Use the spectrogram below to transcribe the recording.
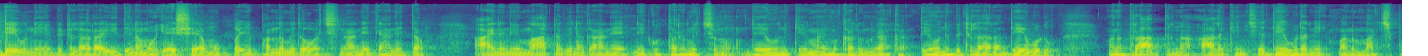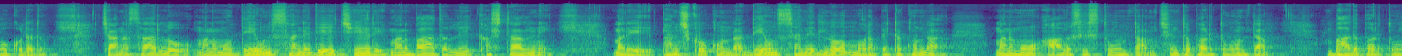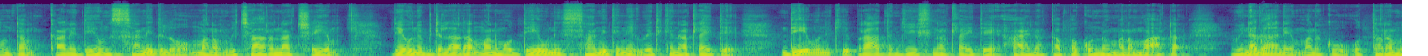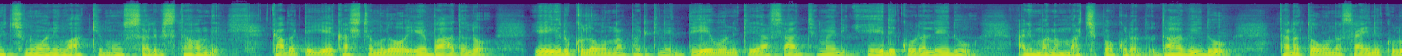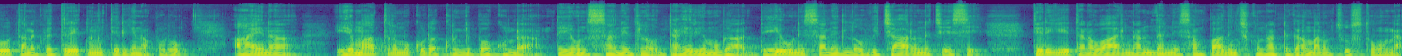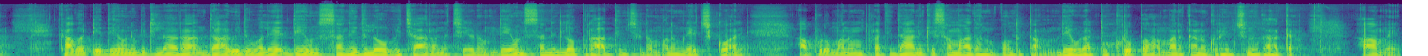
దేవుని బిడ్డలారా ఈ దినము ఏషియా ముప్పై పంతొమ్మిదో వచనాన్ని ధ్యానిద్దాం. ఆయన నీ మాట వినగానే నీకు ఉత్తరం ఇచ్చును. దేవునికి మహిమ కలుగుగాక దేవుని బిడ్డలారా దేవుడు మన ప్రార్థన ఆలకించే దేవుడని మనం మర్చిపోకూడదు. చాలాసార్లు మనము దేవుని సన్నిధి చేరి మన బాధల్ని కష్టాలని మరి పంచుకోకుండా దేవుని సన్నిధిలో మొరపెట్టకుండా మనము ఆలోచిస్తూ ఉంటాం చింతపడుతూ ఉంటాం. బాధపడుతూ ఉంటాం. కానీ దేవుని సన్నిధిలో మనం విచారణ చేయం. దేవుని బిడ్డలారా మనము దేవుని సన్నిధిని వెతికినట్లయితే దేవునికి ప్రార్థన చేసినట్లయితే ఆయన తప్పకుండా మన మాట వినగానే మనకు ఉత్తరం ఇచ్చును అని వాక్యము సెలవిస్తూ ఉంది. కాబట్టి ఏ కష్టంలో ఏ బాధలో ఏ ఇరుకులో ఉన్నప్పటికీ దేవునికి అసాధ్యమైనది ఏది కూడా లేదు అని మనం మర్చిపోకూడదు. దావీదు తనతో ఉన్న సైనికులు తనకు వ్యతిరేకంగా తిరిగినప్పుడు ఆయన ఏమాత్రము కూడా కృంగిపోకుండా దేవుని సన్నిధిలో ధైర్యముగా దేవుని సన్నిధిలో విచారణ చేసి తిరిగి తన వారిని అందరినీ సంపాదించుకున్నట్టుగా మనం చూస్తూ ఉన్నాం. కాబట్టి దేవుని బిడ్డలారా దావిదు వలె దేవుని సన్నిధిలో విచారణ చేయడం దేవుని సన్నిధిలో ప్రార్థించడం మనం నేర్చుకోవాలి. అప్పుడు మనం ప్రతిదానికి సమాధానం పొందుతాం. దేవుడు అట్టి కృప మనకు అనుగ్రహించునుగాక. ఆమె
